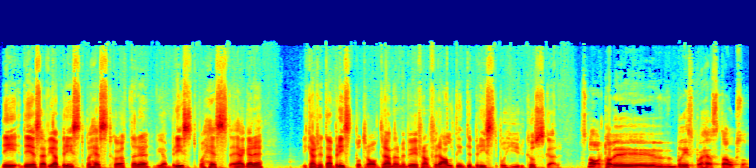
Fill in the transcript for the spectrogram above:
Det, det är så här, vi har brist på hästskötare, vi har brist på hästägare. Vi kanske inte har brist på travtränare, men vi har framförallt inte brist på hyrkuskar. Snart har vi brist på hästar också.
